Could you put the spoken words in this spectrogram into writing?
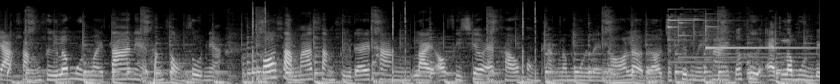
อยากสั่งซื้อละมุนไวต้าเนี่ยทั้งสองสูตรเนี่ยก็สามารถสั่งซื้อได้ทาง Line Official Account ของทางละมุนเลยเนาะแล้วเราจะขึ้นไว้ให้ก็คือแอดละมุนเบ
